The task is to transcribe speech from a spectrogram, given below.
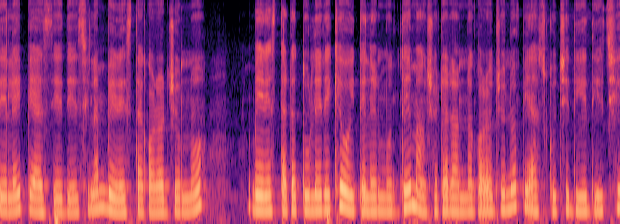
তেলেই পেঁয়াজ দিয়ে দিয়েছিলাম বেরেস্তা করার জন্য। বেরেস্তাটা তুলে রেখে ওই তেলের মধ্যে মাংসটা রান্না করার জন্য পেঁয়াজ কুচি দিয়ে দিয়েছি।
